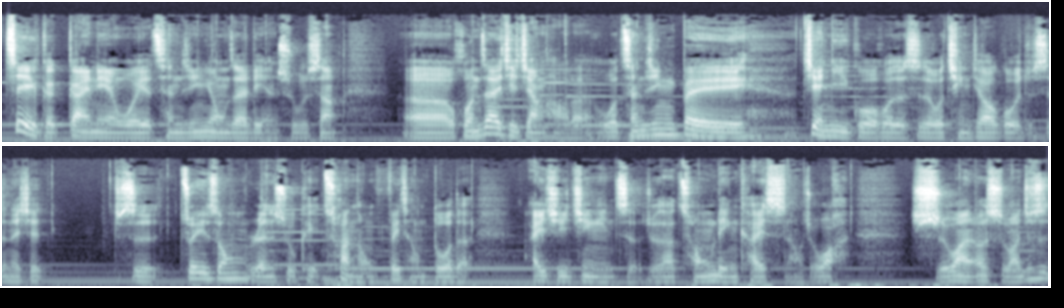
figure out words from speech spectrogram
这个概念我也曾经用在脸书上，呃，混在一起讲好了。我曾经被建议过，或者是我请教过，就是那些就是追踪人数可以窜红非常多的。IG 经营者就是他从零开始，然后就哇十万二十万，就是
